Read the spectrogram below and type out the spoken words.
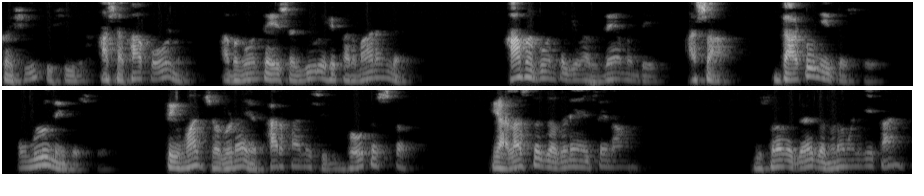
कशी तुशी हा सखा कोण? हा भगवंत हे सद्गुरू हे परमानंद. हा भगवंत जेव्हा हृदयामध्ये असा दाटून येत असतो उमळून येत असतो तेव्हा जगणं यथार्थाने सिद्ध होत असतं. यालाच तर जगणे यायचे नाव दुसरं वेगळं जगणं म्हणजे काय?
